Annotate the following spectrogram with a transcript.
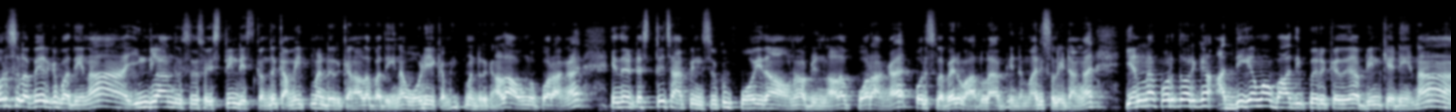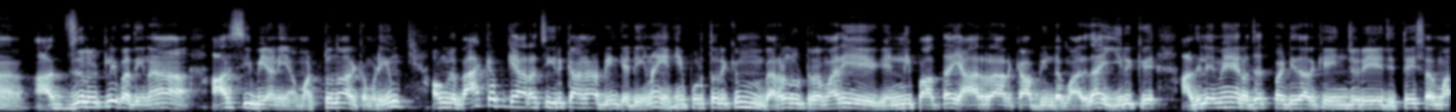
ஒரு சில பேருக்கு பார்த்தீங்கன்னா இங்கிலாந்து விசஸ் வெஸ்ட் இண்டீஸ்க்கு வந்து கமிட்மெண்ட் இருக்கனால பார்த்தீங்கன்னா ஓடிய கமிட்மெண்ட் இருக்கனால அவங்க போகிறாங்க இந்த டெஸ்ட் சாம்பியன்ஷிப்புக்கு போய் தான் ஆகணும் அப்படின்னால போகிறாங்க ஒரு சில பேர் வரல அப்படின்ற மாதிரி சொல்லிட்டாங்க. என்னை பொறுத்த வரைக்கும் அதிகமாக பாதிப்பு இருக்குது அப்படின்னு கேட்டிங்கன்னா அப்சலூட்லி பார்த்தீங்கன்னா ஆர்சிபி அணியாக மட்டும்தான் இருக்க முடியும். அவங்கள பேக்கப்க்கு யாராச்சும் இருக்காங்க அப்படின்னு கேட்டிங்கன்னா என்னை பொறுத்த வரைக்கும் விரல் விட்டுற மாதிரி எண்ணி பார்த்தா யாரா இருக்கா அப்படின்ற மாதிரி தான் இருக்குது அதுலேயுமே ரஜத் பட்டி தான் இருக்குது இன்ஜுரி ஜித்தேஷ் சர்மா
